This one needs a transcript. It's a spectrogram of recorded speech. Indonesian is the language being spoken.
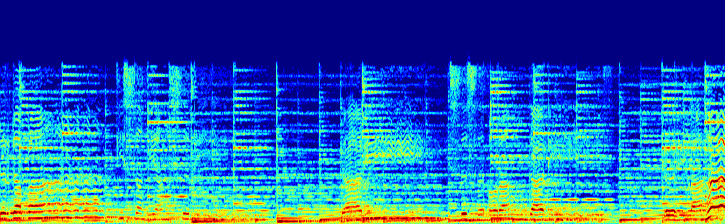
terdapat kisah yang sedih dari seseorang gadis kehilangan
